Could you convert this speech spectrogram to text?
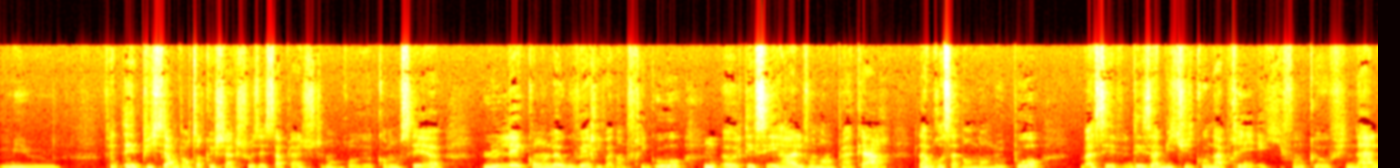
Mais euh, En fait, et puis c'est important que chaque chose ait sa place, justement. Comme on sait, euh, le lait, quand on l'a ouvert, il va dans le frigo. Mm. Euh, tes céréales vont dans le placard. La brosse à dents dans le pot. Bah, c'est des habitudes qu'on a pris et qui font qu'au final,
